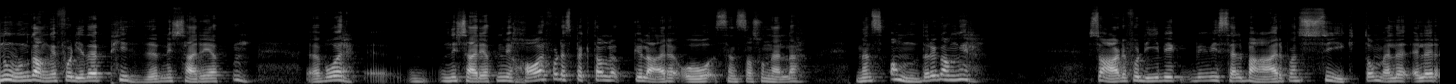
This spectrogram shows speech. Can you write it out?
Noen ganger fordi det pirrer nysgjerrigheten eh, vår. eh, Nysgjerrigheten vi har for det spektakulære og sensasjonelle. Mens andre ganger så er det fordi vi, vi selv bærer på en sykdom eller, eller,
